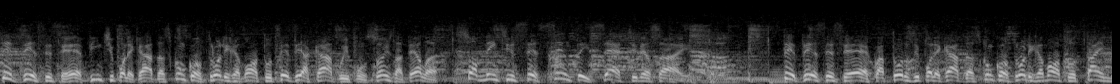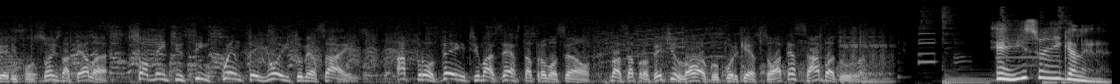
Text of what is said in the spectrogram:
TV CCE 20 polegadas com controle remoto, TV a cabo e funções na tela, somente 67 mensais. TV CCE 14 polegadas com controle remoto, timer e funções na tela, somente 58 mensais. Aproveite mais esta promoção, mas aproveite logo porque é só até sábado. É isso aí, galera.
